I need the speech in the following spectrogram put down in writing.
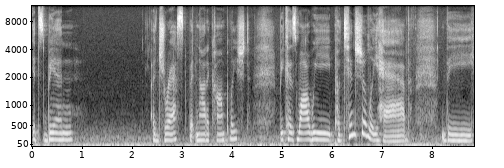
it's been addressed but not accomplished because while we potentially have the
